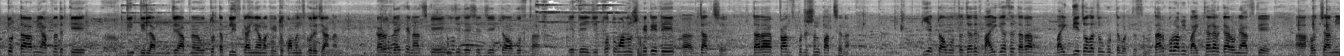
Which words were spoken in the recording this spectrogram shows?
উত্তরটা আমি আপনাদেরকে দিলাম যে আপনারা উত্তরটা প্লিজ কাইন্ডলি আমাকে একটু কমেন্টস করে জানান। কারণ দেখেন আজকে এই যে দেশের যে একটা অবস্থা, এতে যে কত মানুষ হেঁটে হেঁটে যাচ্ছে, তারা ট্রান্সপোর্টেশন পাচ্ছে না। কি একটা অবস্থা, যাদের বাইক আছে তারা বাইক দিয়ে চলাচল করতে পারতেছে না। তারপর আমি বাইক থাকার কারণে আজকে হচ্ছে আমি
